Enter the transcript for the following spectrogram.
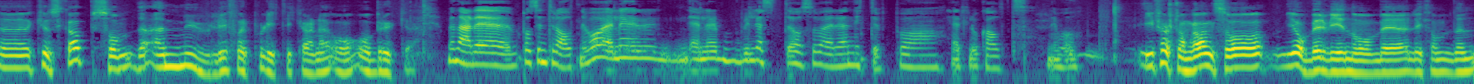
uh, kunnskap som det er mulig for politikerne å, å, bruke. Men er det på sentralt nivå, eller, eller vil dette også være nyttig på helt lokalt nivå? I første omgang så jobber vi nå med liksom den,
